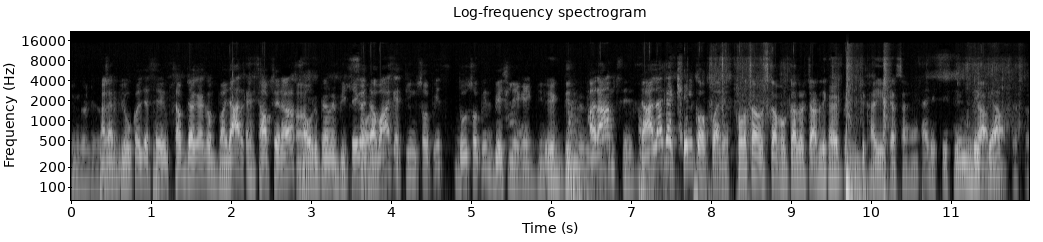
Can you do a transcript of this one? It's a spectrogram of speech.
सिंगल अगर लोकल जैसे सब जगह का बाज़ार का हिसाब से रहा हाँ। सौ रुपए में बिकेगा दबा के तीन सौ पीस दो सौ पीस बेच लेगा एक दिन एक दिन में आराम से। डाला का खेल का ऊपर है? थोड़ा सा उसका कलर चार्ट दिखाइए प्रिंट दिखाइए कैसा है। अरे प्रिंट देखिए आप। बात सर।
